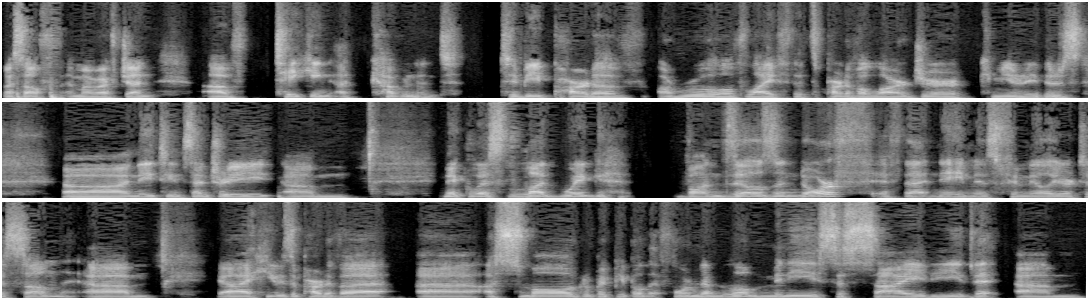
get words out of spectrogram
myself and my wife Jen, of taking a covenant to be part of a rule of life that's part of a larger community. There's uh, an 18th century um, Nicholas Ludwig von Zinzendorf, if that name is familiar to some. Um, uh, he was a part of a, uh, a small group of people that formed a little mini society that um,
